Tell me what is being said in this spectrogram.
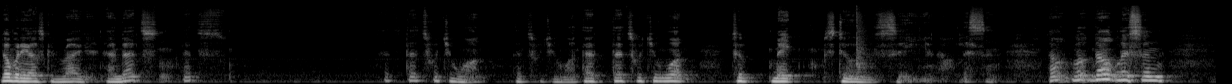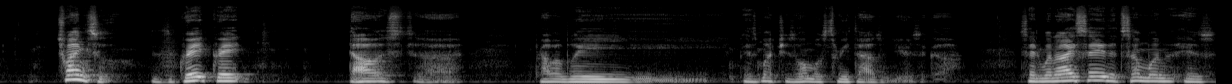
nobody else can write it, and that's that's that's that's what you want. That's what you want. That that's what you want to make students see, you know, listen. Don't, don't listen. Chuang Tzu is a great, great Taoist, uh, probably as much as almost 3,000 years ago. Said, when I say that someone is,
